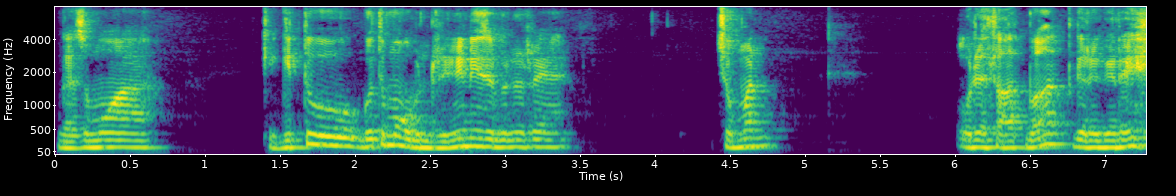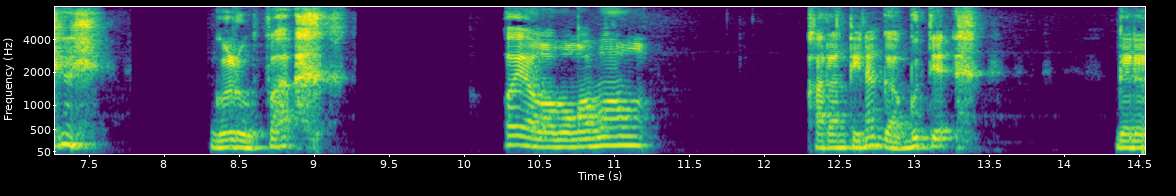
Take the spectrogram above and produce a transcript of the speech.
Nggak semua. Kayak gitu gue tuh mau benerin ini sebenarnya. Cuman udah telat banget gara-gara ini. Gue lupa. Oh ya ngomong-ngomong karantina gabut ya. Gak ada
